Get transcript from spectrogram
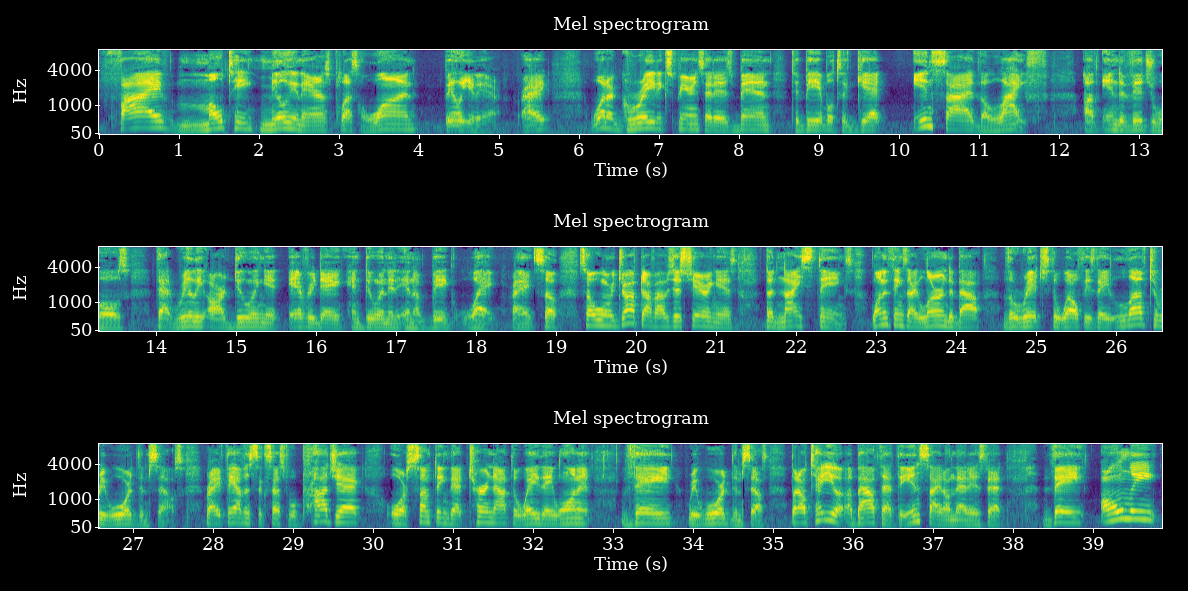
five multi millionaires plus one billionaire, right? What a great experience that has been to be able to get inside the life of individuals that really are doing it every day and doing it in a big way right? So so when we dropped off i was just sharing is the nice things. One of the things i learned about the rich the wealthy is they love to reward themselves right? If they have a successful project or something that turned out the way they want it they reward themselves. But i'll tell you about that. The insight on that is that they only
